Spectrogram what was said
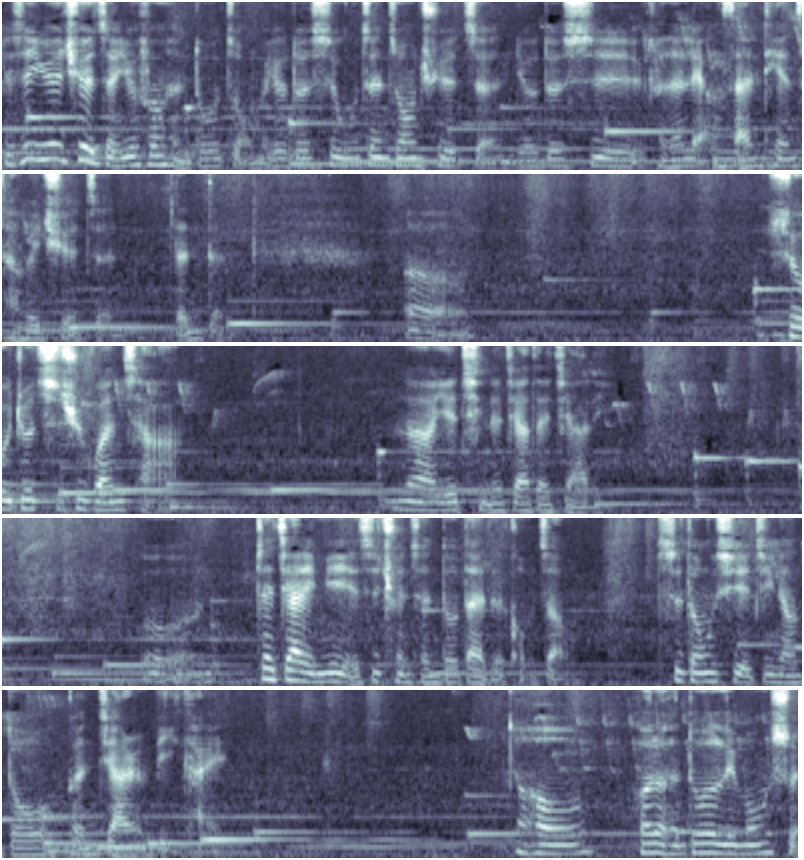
可是因为确诊又分很多种嘛，有的是无症状确诊，有的是可能两三天才会确诊等等。呃，所以我就持续观察，那也请了假在家里。在家里面也是全程都戴着口罩，吃东西也尽量都跟家人避开，然后喝了很多的柠檬水，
